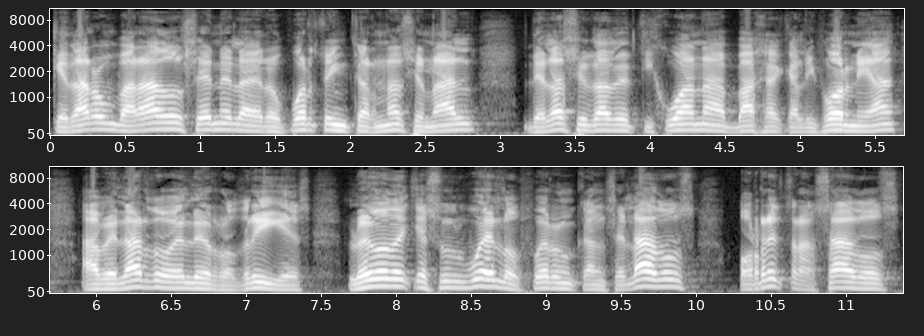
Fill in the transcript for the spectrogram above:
quedaron varados en el Aeropuerto Internacional de la ciudad de Tijuana, Baja California, Abelardo L. Rodríguez, luego de que sus vuelos fueron cancelados o retrasados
